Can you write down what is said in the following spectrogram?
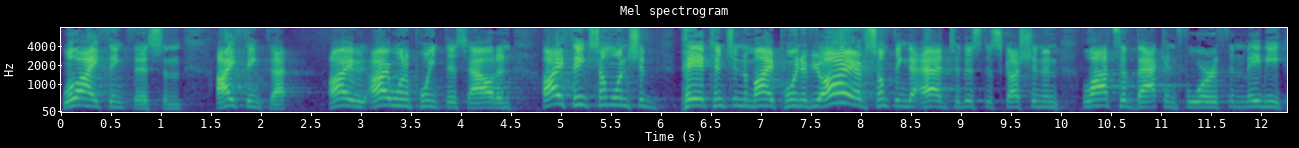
Well, I think this and I think that. I, I want to point this out, and I think someone should pay attention to my point of view. I have something to add to this discussion, and lots of back and forth, and maybe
